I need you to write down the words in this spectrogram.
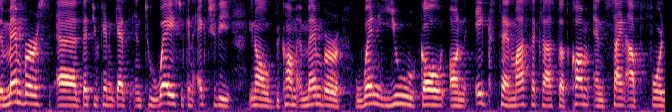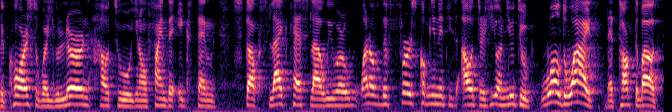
The members uh, that you can get in two ways. You can actually, you know, become a member when you go on x10masterclass.com and sign up for the course where you learn how to, you know, find the X10 stocks like Tesla. We were one of the first communities out there here on YouTube worldwide that talked about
